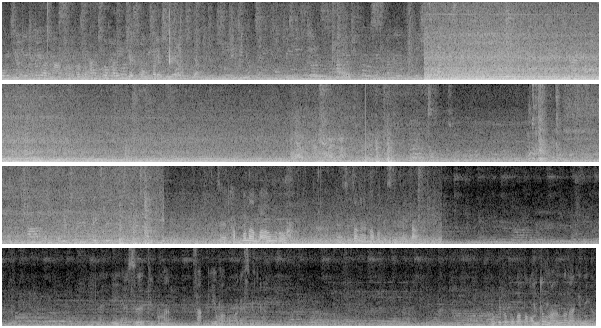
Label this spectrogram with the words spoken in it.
이제 바쁜 마음으로 시장을 가보겠습니다. 네, 이 헬스 기구만 싹 이용하고 가겠습니다. 여기도 뭐가 막 엄청 많은 건 아니네요.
